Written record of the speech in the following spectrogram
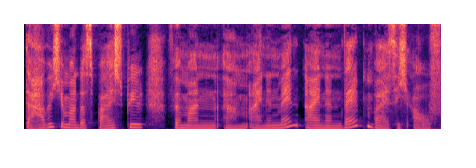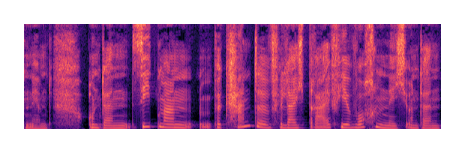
Da habe ich immer das Beispiel, wenn man ähm, einen, Men einen Welpen bei sich aufnimmt und dann sieht man Bekannte vielleicht drei, vier Wochen nicht und dann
